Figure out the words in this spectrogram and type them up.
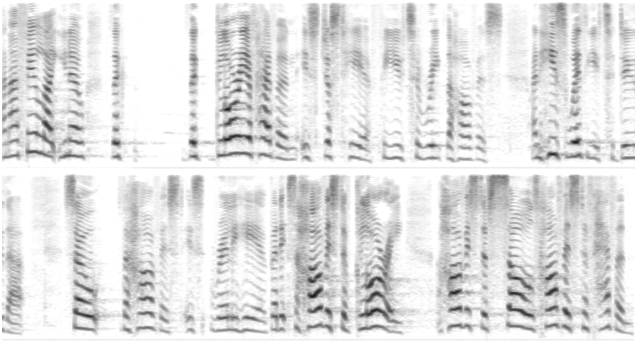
And I feel like, you know, the, the glory of heaven is just here for you to reap the harvest. And He's with you to do that. So the harvest is really here. But it's a harvest of glory, a harvest of souls, harvest of heaven.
